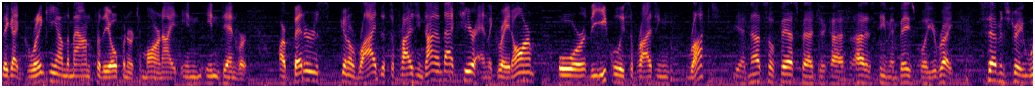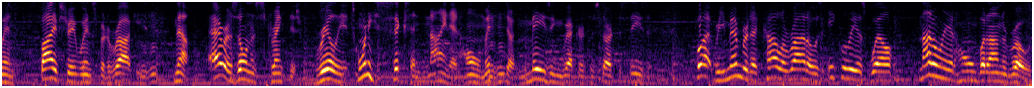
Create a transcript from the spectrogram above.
They got Greinke on the mound for the opener tomorrow night in, in Denver. Are betters going to ride the surprising Diamondbacks here and the great arm, or the equally surprising Rockies? Yeah, not so fast, Patrick. Hottest team in baseball. You're right. Seven straight wins five straight wins for the Rockies. Mm-hmm. Now, Arizona's strength is really 26 and 9 at home. It's mm-hmm. an amazing record to start the season. But remember that Colorado is equally as well, not only at home, but on the road.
